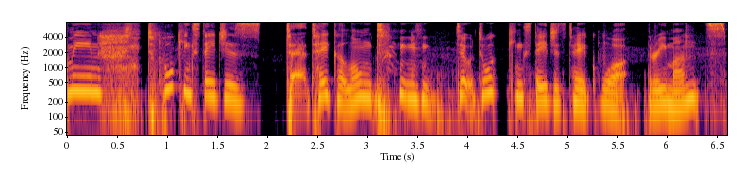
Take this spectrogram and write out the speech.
I don't know. I mean, talking stages t- take a long. T- talking stages take what three months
